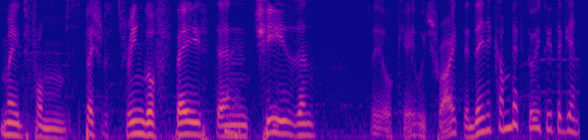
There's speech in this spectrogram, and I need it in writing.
made from special string of paste and mm. cheese and." Say okay, we try it, and then they come back to eat it again.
